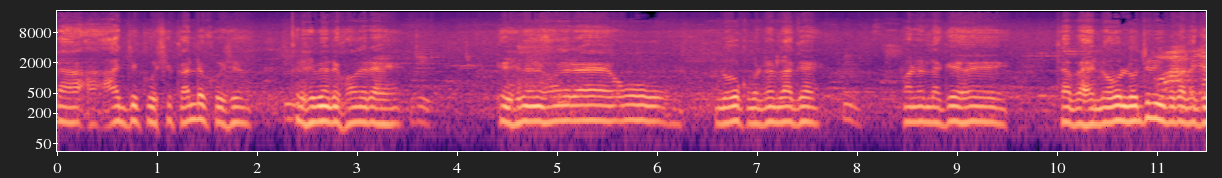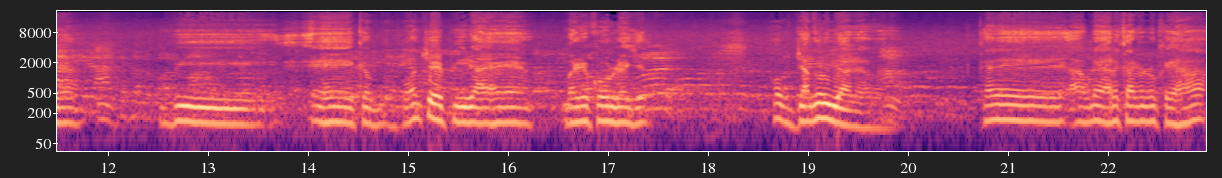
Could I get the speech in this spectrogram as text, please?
ਤਾਂ ਅੱਜ ਕੁਛ ਕੱਲ ਕੁਛ ਕ੍ਰਿਸ਼ਮੇ ਦਿਖਾਉਂਦੇ ਰਹੇ। ਜੀ। ਕ੍ਰਿਸ਼ਮੇ ਦਿਖਾਉਂਦੇ ਰਹੇ ਉਹ ਲੋਕ ਵੰਡਣ ਲੱਗ ਗਏ। ਮਨ ਲੱਗੇ ਹੋਏ ਤਾਂ ਬਹਿਲੋ ਲੋਧਰੀ ਪਤਾ ਲੱਗਿਆ ਵੀ ਇਹ ਇੱਕ ਪਹੁੰਚੇ ਪੀਰ ਆਏ ਹੈ ਮੇਰੇ ਉਹ ਜੰਗ ਨੂੰ ਜਾ ਰਿਹਾ ਵਾ ਕਹਿੰਦੇ ਆਪਣੇ ਹਲਕਾਰਾਂ ਨੂੰ ਕਿਹਾ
